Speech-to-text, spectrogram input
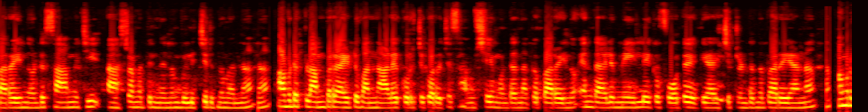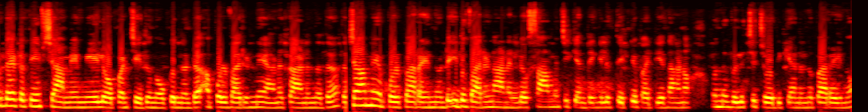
പറയുന്നുണ്ട് സ്വാമിജി ആശ്രമത്തിൽ നിന്നും വിളിച്ചിരുന്നുവെന്ന്. അവിടെ പ്ലംബറായിട്ട് വന്ന ആളെ കുറിച്ച് കുറച്ച് സംശയമുണ്ടെന്നൊക്കെ പറയുന്നു. എന്തായാലും മെയിലിലേക്ക് ഫോട്ടോയൊക്കെ അയച്ചിട്ടുണ്ടെന്ന് പറയാണ്. അമൃതേട്ടത്തെയും ശ്യാമയും മേൽ ഓപ്പൺ ചെയ്ത് നോക്കുന്നുണ്ട്. അപ്പോൾ വരുണിനെയാണ് കാണുന്നത്. ശ്യാമ അപ്പോൾ പറയുന്നുണ്ട് ഇത് വരുണാണല്ലോ സാമജിക്ക് എന്തെങ്കിലും തെറ്റ് പറ്റിയതാണോ? ഒന്ന് വിളിച്ചു ചോദിക്കാനെന്ന് പറയുന്നു.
